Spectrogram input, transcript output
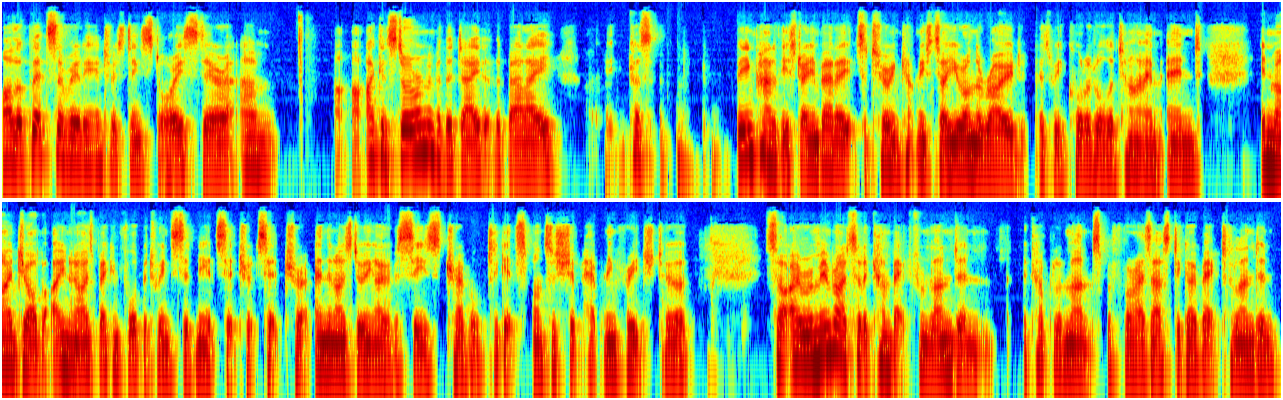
oh look that's a really interesting story sarah um, I, I can still remember the day that the ballet because being part of the Australian Ballet, it's a touring company, so you're on the road, as we call it, all the time. And in my job, you know, I was back and forth between Sydney, et cetera, et cetera. And then I was doing overseas travel to get sponsorship happening for each tour. So I remember I'd sort of come back from London a couple of months before I was asked to go back to London.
